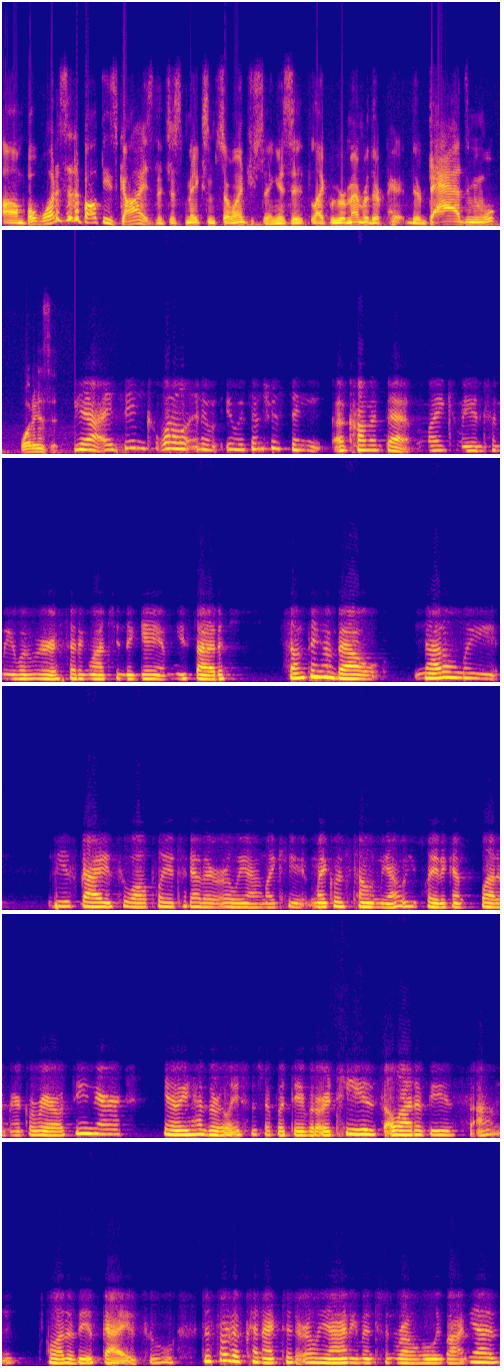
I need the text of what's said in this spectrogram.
Um, but what is it about these guys that just makes them so interesting? Is it like we remember their their dads? I mean, what, what is it? Yeah, I think. Well, it, it was interesting a comment that Mike made to me when we were sitting watching the game. He said something about not only these guys who all played together early on, like he, Mike was telling me how he played against Vladimir Guerrero Sr. You know, he has a relationship with David Ortiz. A lot of these, um, a lot of these guys who just sort of connected early on. He mentioned Raul Ibanez,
